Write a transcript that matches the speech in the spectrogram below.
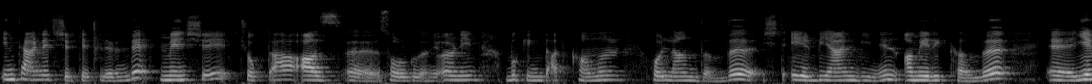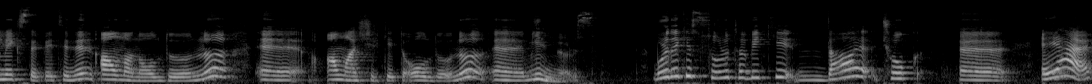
internet şirketlerinde menşe çok daha az e, sorgulanıyor. Örneğin Booking.com'un Hollandalı, işte Airbnb'nin Amerikalı, e, yemek sepetinin Alman olduğunu, e, Alman şirketi olduğunu e, bilmiyoruz. Buradaki soru tabii ki daha çok e, eğer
